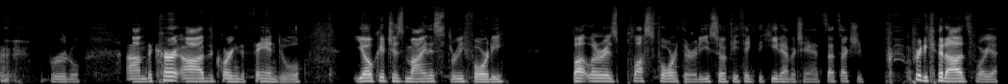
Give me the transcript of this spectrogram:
brutal. Um, the current odds, according to FanDuel, Jokic is minus 340. Butler is plus 430. So if you think the Heat have a chance, that's actually pretty good odds for you.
